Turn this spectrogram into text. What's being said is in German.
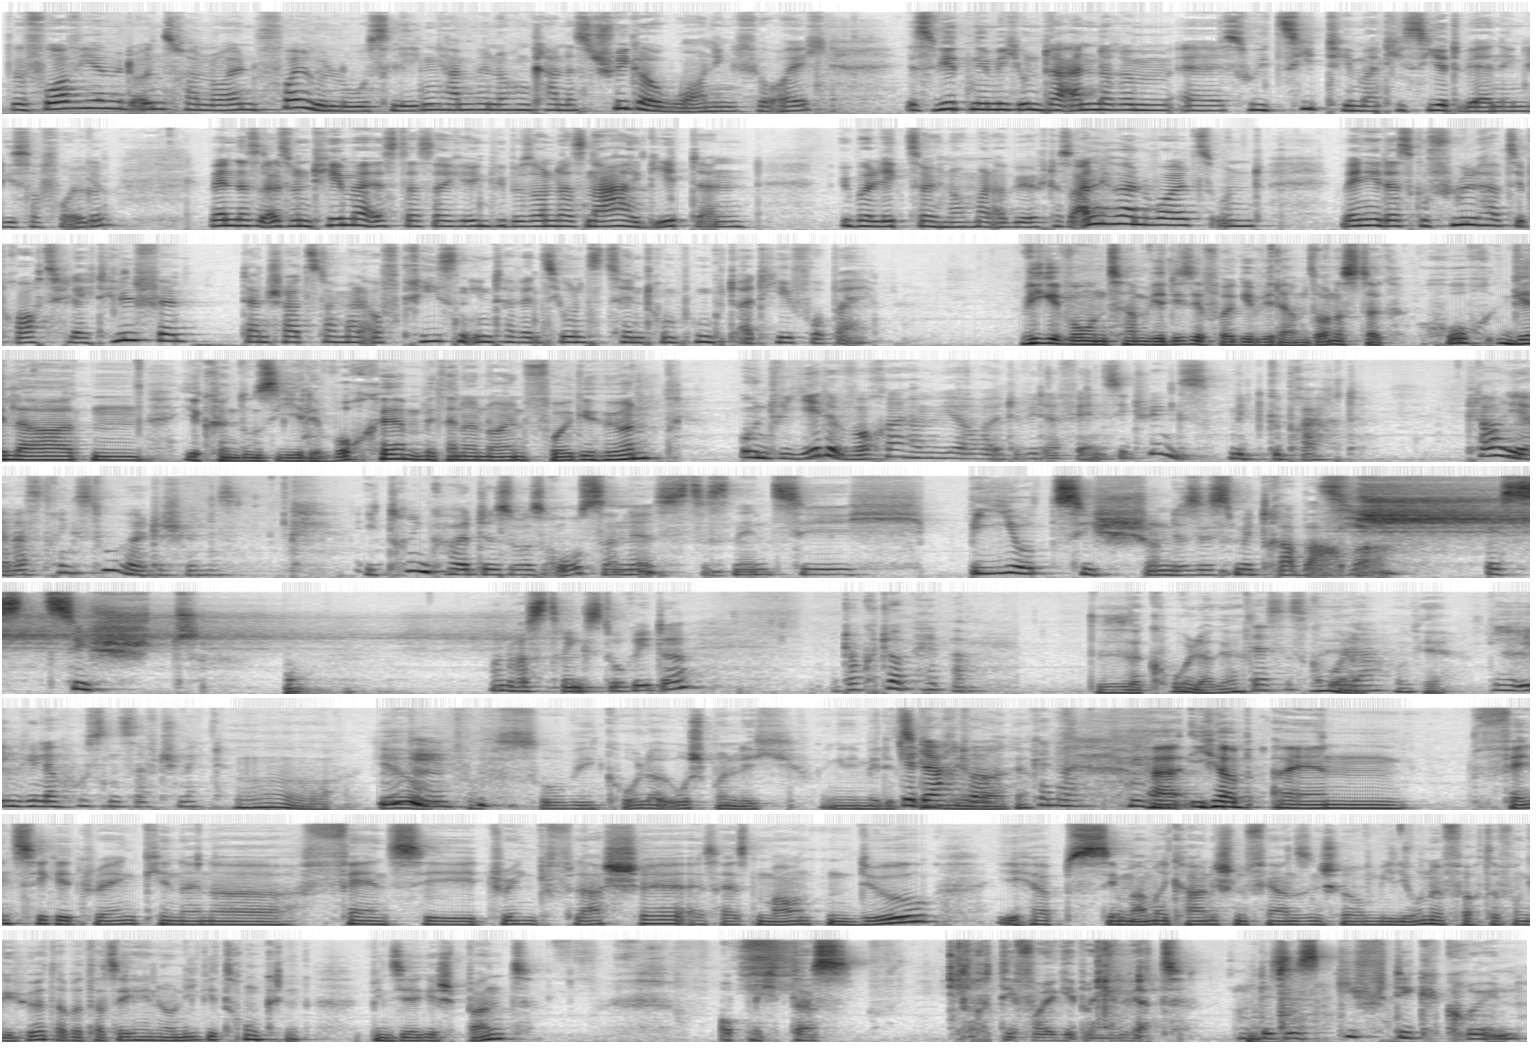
Bevor wir mit unserer neuen Folge loslegen, haben wir noch ein kleines Trigger Warning für euch. Es wird nämlich unter anderem äh, Suizid thematisiert werden in dieser Folge. Wenn das also ein Thema ist, das euch irgendwie besonders nahe geht, dann überlegt euch nochmal, ob ihr euch das anhören wollt. Und wenn ihr das Gefühl habt, ihr braucht vielleicht Hilfe, dann schaut doch mal auf kriseninterventionszentrum.at vorbei. Wie gewohnt haben wir diese Folge wieder am Donnerstag hochgeladen. Ihr könnt uns jede Woche mit einer neuen Folge hören. Und wie jede Woche haben wir heute wieder Fancy Drinks mitgebracht. Claudia, was trinkst du heute Schönes? Ich trinke heute sowas Rosanes, das nennt sich Biozisch und es ist mit Rhabarber. Es zischt. Und was trinkst du, Rita? Dr. Pepper. Das ist ja Cola, gell? Das ist Ah Cola. Ja, okay. Die irgendwie nach Hustensaft schmeckt. Oh, ja, so wie Cola ursprünglich irgendwie Medizin Gedacht war, gell? genau. Äh, ich habe ein fancy Getränk in einer fancy Drinkflasche. Es heißt Mountain Dew. Ich habe es im amerikanischen Fernsehen schon millionenfach davon gehört, aber tatsächlich noch nie getrunken. Bin sehr gespannt, ob mich das durch die Folge bringen wird. Und es ist giftig grün.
